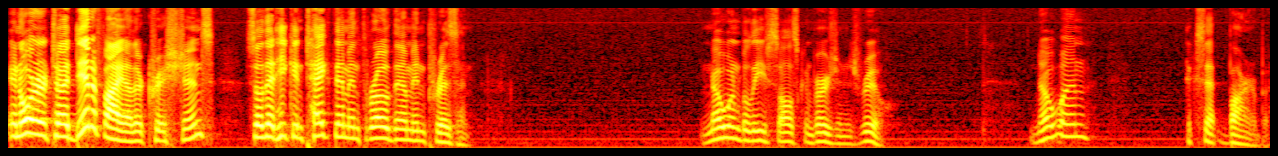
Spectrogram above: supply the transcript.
in order to identify other Christians so that he can take them and throw them in prison. No one believes Saul's conversion is real. No one except Barnabas.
